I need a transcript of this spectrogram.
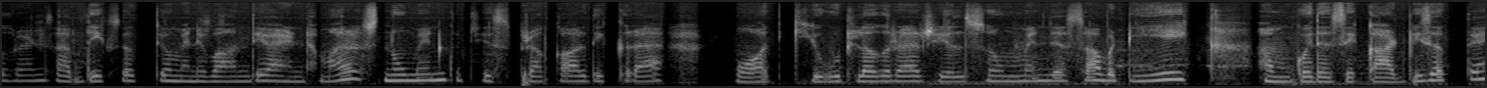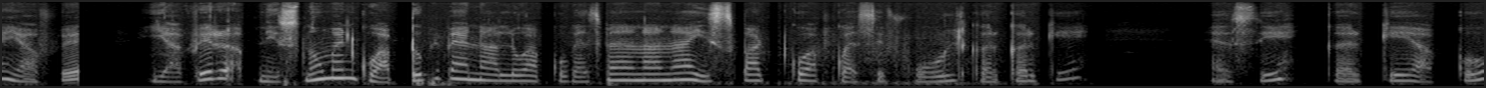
तो फ्रेंड्स आप देख सकते हो मैंने बाँध दिया एंड हमारा स्नोमैन कुछ इस प्रकार दिख रहा है। बहुत क्यूट लग रहा है रियल स्नोमैन जैसा बट ये हमको इधर से काट भी सकते हैं या फिर या फिर अपने स्नोमैन को आप टोपी पहना लो। आपको कैसे पहनाना है, इस पार्ट को आपको ऐसे फोल्ड कर कर के ऐसे करके आपको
